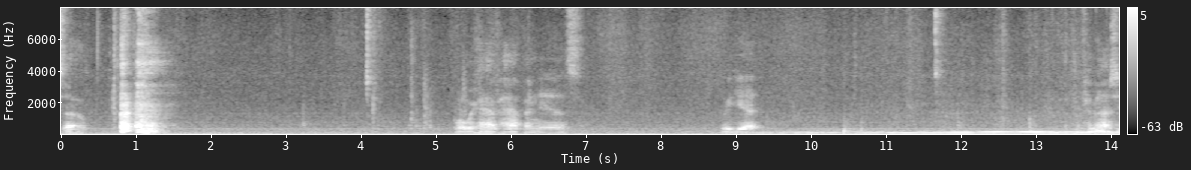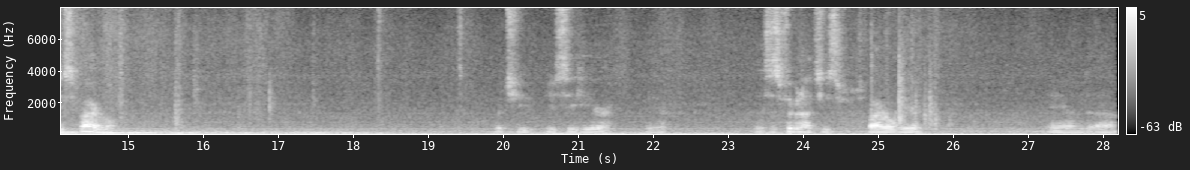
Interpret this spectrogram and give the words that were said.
So. What we have happen is we get the Fibonacci spiral. Which you, you see here, here. This is Fibonacci's spiral here. And, um,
